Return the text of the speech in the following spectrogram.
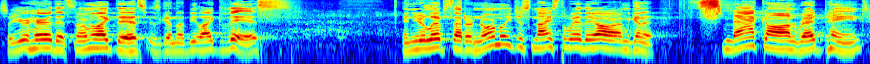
So your hair that's normally like this is going to be like this. And your lips that are normally just nice the way they are, I'm going to smack on red paint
